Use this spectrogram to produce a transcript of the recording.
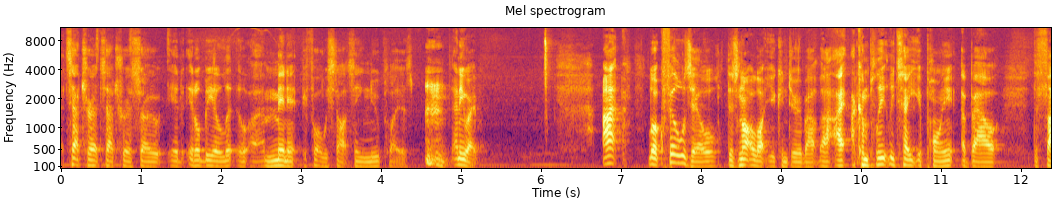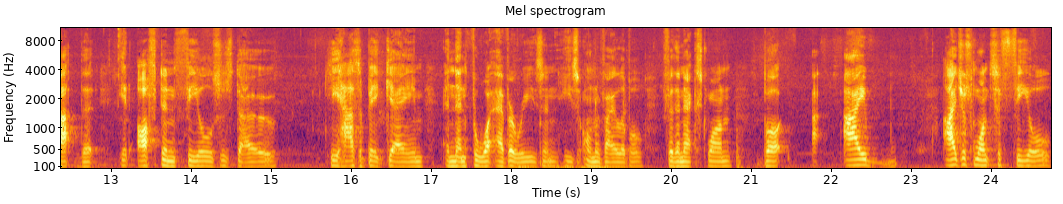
etc. etc. So it, it'll be a, little, a minute before we start seeing new players. anyway, I look. Phil was ill. There's not a lot you can do about that. I, I completely take your point about the fact that it often feels as though he has a big game and then for whatever reason he's unavailable for the next one. But I, I just want to feel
